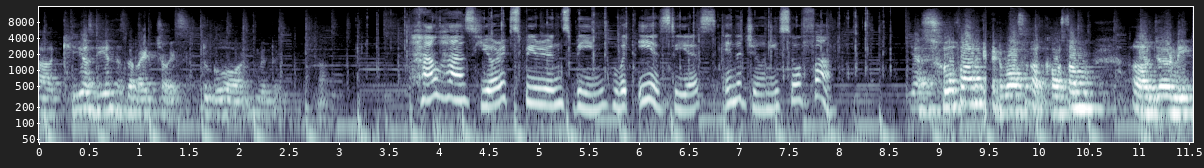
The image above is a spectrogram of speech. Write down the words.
uh, ESDS is the right choice to go on with it. How has your experience been with ESDS in the journey so far? Yes, so far it was a awesome uh, journey.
